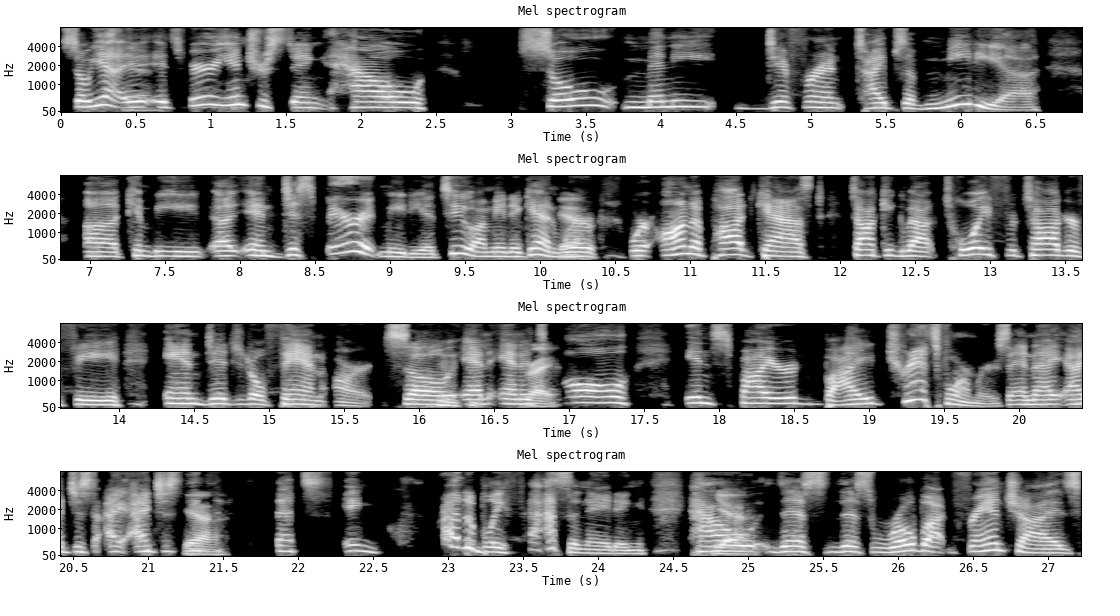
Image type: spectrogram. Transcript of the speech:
so yeah, It, it's very interesting how so many different types of media uh, can be uh, and disparate media too. I mean, again, Yeah. we're we're on a podcast talking about toy photography and digital fan art. So and and it's Right. all inspired by Transformers, and I I just I I just think Yeah. that that's incredibly fascinating how Yeah. this this robot franchise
